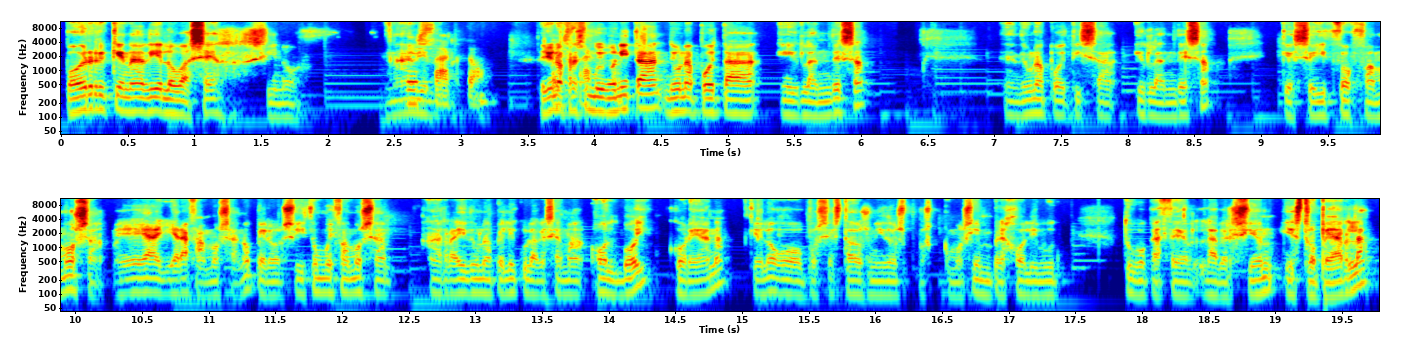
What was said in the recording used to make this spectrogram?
porque nadie lo va a ser si no. Exacto. Hay una frase muy bonita de una poeta irlandesa de una poetisa irlandesa que se hizo famosa, ella ya era famosa, ¿no? Pero se hizo muy famosa a raíz de una película que se llama Old Boy, coreana, que luego, pues Estados Unidos, pues como siempre Hollywood tuvo que hacer la versión y estropearla.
